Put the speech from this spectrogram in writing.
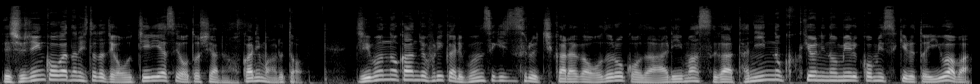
で、主人公型の人たちが陥りやすい落とし穴は他にもあると。自分の感情を振り返り分析する力が驚くほどありますが、他人の苦境にのめり込みすぎると、いわば、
